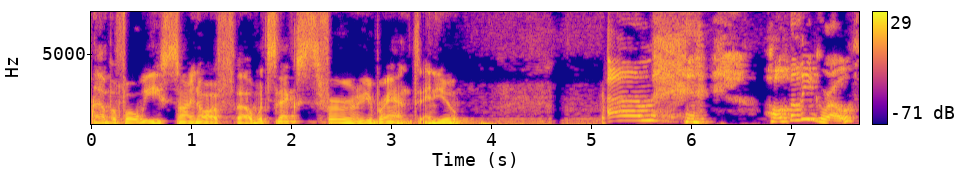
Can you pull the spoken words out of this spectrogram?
Uh, before we sign off, uh, what's next for your brand and you? Um, hopefully growth.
